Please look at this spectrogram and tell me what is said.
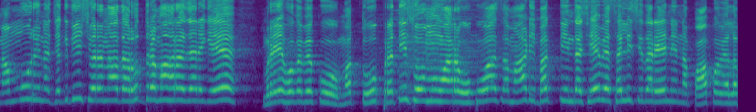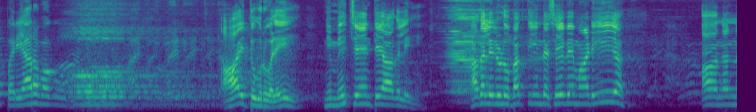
ನಮ್ಮೂರಿನ ಜಗದೀಶ್ವರನಾದ ರುದ್ರ ಮಹಾರಾಜರಿಗೆ ಮೊರೆ ಹೋಗಬೇಕು. ಮತ್ತು ಪ್ರತಿ ಸೋಮವಾರ ಉಪವಾಸ ಮಾಡಿ ಭಕ್ತಿಯಿಂದ ಸೇವೆ ಸಲ್ಲಿಸಿದರೆ ನಿನ್ನ ಪಾಪವೆಲ್ಲ ಪರಿಹಾರವಾಗುವುದು. ಆಯ್ತು ಗುರುಗಳೇ ನಿಮ್ಮ ಇಚ್ಛೆಯಂತೆ ಆಗಲಿ. ಹಗಲಿರುಳು ಭಕ್ತಿಯಿಂದ ಸೇವೆ ಮಾಡಿ ಆ ನನ್ನ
